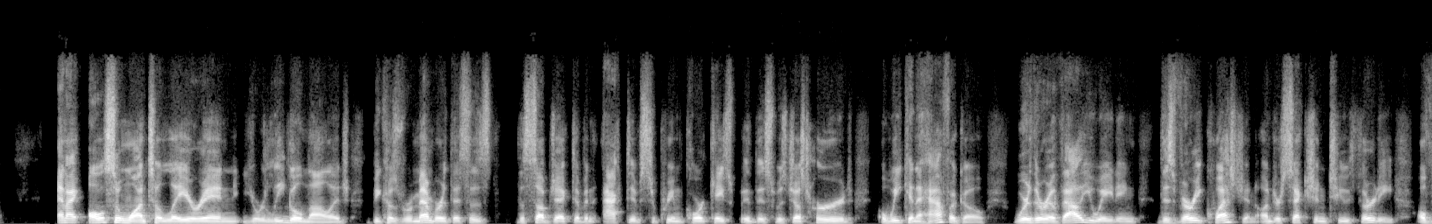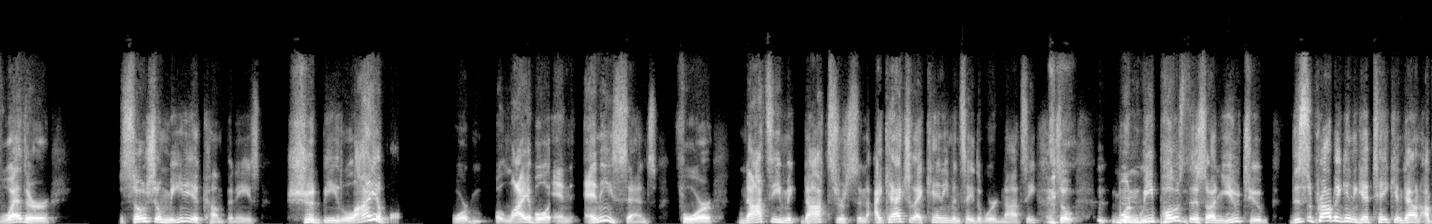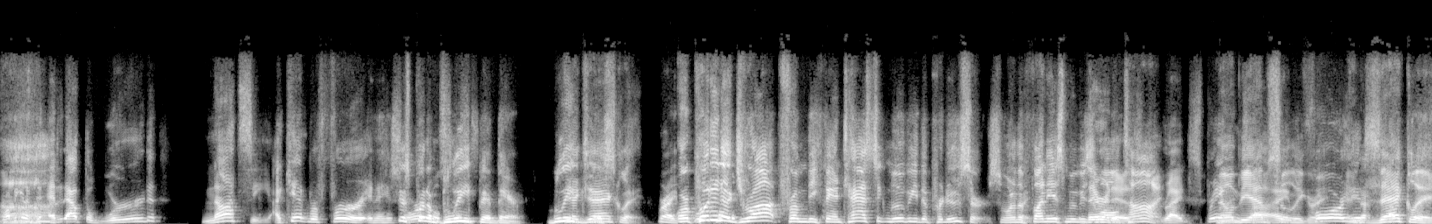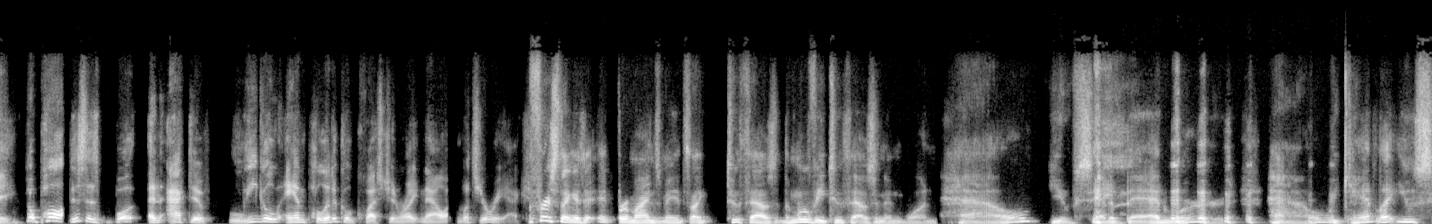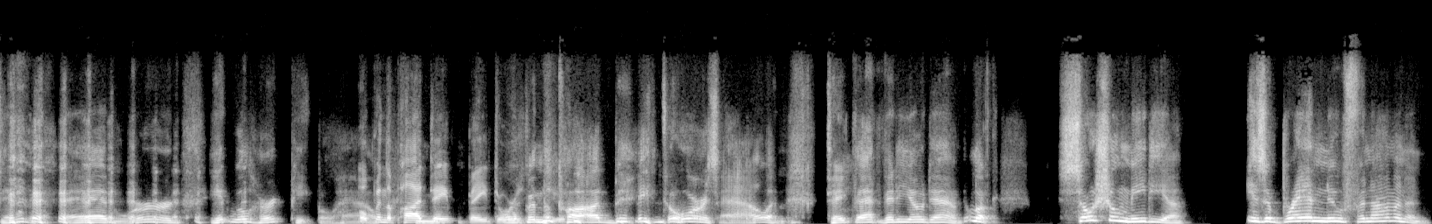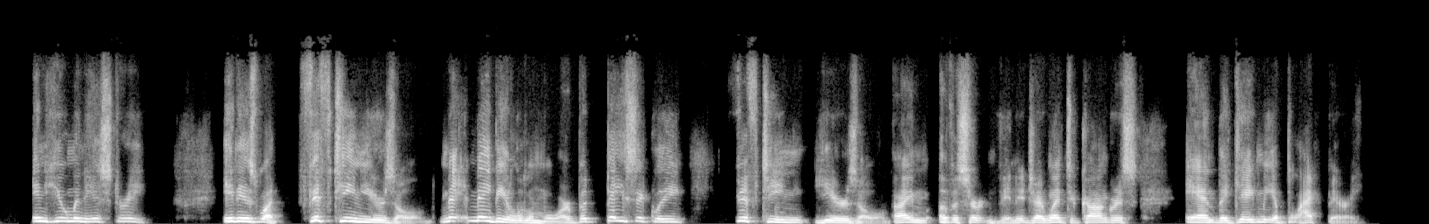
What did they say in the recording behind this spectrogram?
And I also want to layer in your legal knowledge because remember, this is the subject of an active Supreme Court case. This was just heard a week and a half ago, where they're evaluating this very question under Section 230 of whether social media companies should be liable or liable in any sense for Nazi McNazerson. I can actually I can't even say the word Nazi. So when we post this on YouTube, this is probably going to get taken down. I'm probably going to have to ah. edit out the word Nazi. I can't refer in a historical. Just put a bleep sense. in there. Bleep exactly. This. Right. Or put in a drop from the fantastic movie The Producers, one of the right. funniest movies there of all time. Right. Spring that would be absolutely great. Exactly. So Paul, this is an active legal and political question right now. What's your reaction? The first thing is it, it reminds me, it's like 2000, the movie 2001. Hal, you've said a bad word. Hal, we can't let you say that bad word. It will hurt people, Hal. Open the pod mm, day, bay doors. Open the pod bay doors, Hal, and take that video down. Look, social media is a brand new phenomenon in human history. It is what 15 years old, may, maybe a little more, but basically 15 years old. I'm of a certain vintage. I went to Congress and they gave me a Blackberry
